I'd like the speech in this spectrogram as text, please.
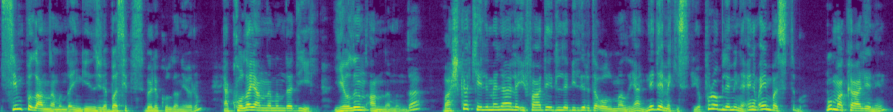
simple anlamında İngilizce'de basit böyle kullanıyorum. Yani kolay anlamında değil, yalın anlamında başka kelimelerle ifade edilebilir de olmalı. Yani ne demek istiyor? Problemi ne? En, en basiti bu. Bu makalenin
